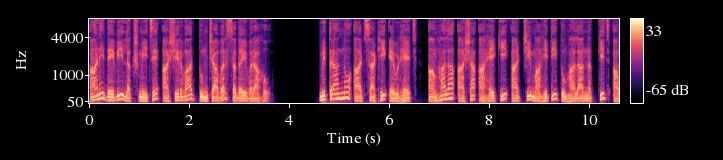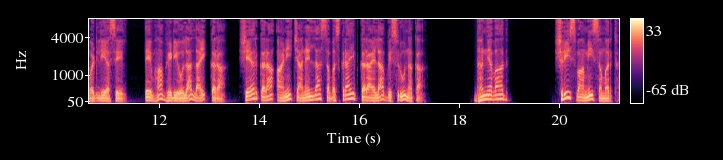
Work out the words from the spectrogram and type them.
आणि देवी लक्ष्मीचे आशीर्वाद तुमच्यावर सदैव राहो. मित्रांनो आजसाठी एवढेच. आम्हाला आशा आहे की आजची माहिती तुम्हाला नक्कीच आवडली असेल. तेव्हा व्हिडिओला लाईक करा शेअर करा आणि चॅनेलला सबस्क्राईब करायला विसरू नका. धन्यवाद. श्री स्वामी समर्थ.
